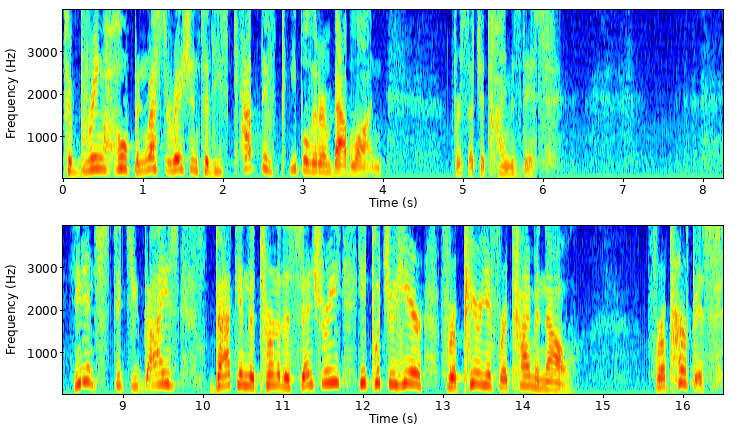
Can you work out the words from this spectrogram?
to bring hope and restoration to these captive people that are in Babylon for such a time as this. He didn't stick you guys back in the turn of the century. He put you here for a period, for a time and now, for a purpose.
